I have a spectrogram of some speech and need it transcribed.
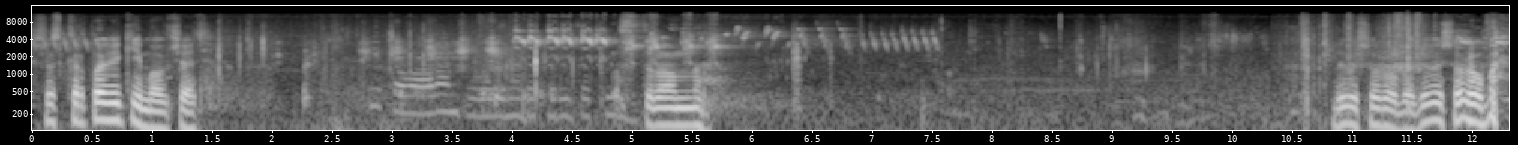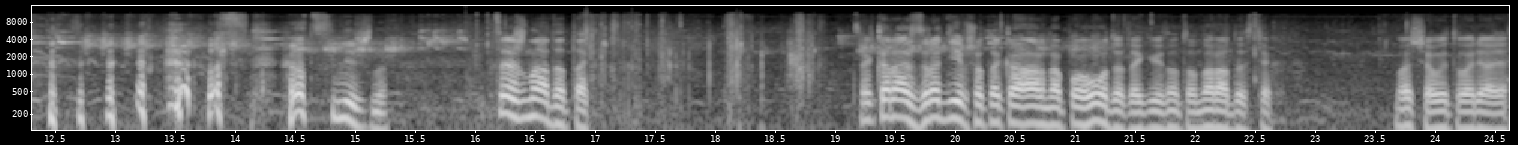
Щось карповики мовчать. Странно. Диви, що робить, диви, що робить. От, от смішно. Це ж треба так. Це карась зрадів, що така гарна погода, так він ото на радостях. Бачиш, витворяє.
